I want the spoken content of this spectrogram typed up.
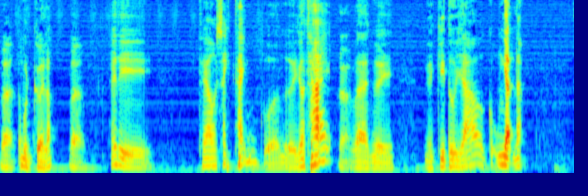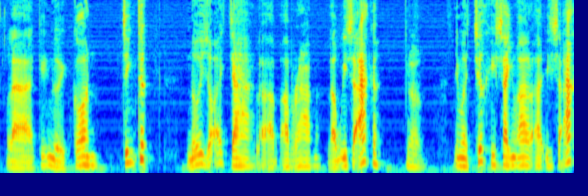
Vâng. nó buồn cười lắm Vâng. thế thì theo sách thánh của người Do Thái Dạ. và người người Kitô giáo cũng nhận đó là cái người con chính thức nối dõi cha là Ab- Abraham là ông Isaac á. Vâng. nhưng mà trước khi sanh ông A- Isaac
